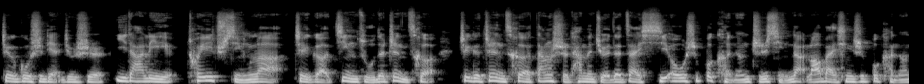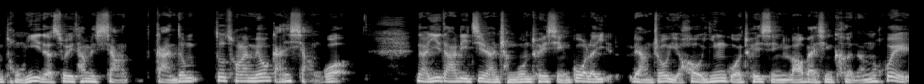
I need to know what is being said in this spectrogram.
这个故事点就是意大利推行了这个禁足的政策。这个政策当时他们觉得在西欧是不可能执行的，老百姓是不可能同意的，所以他们想敢都都从来没有敢想过。那意大利既然成功推行，过了两周以后，英国推行，老百姓可能会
